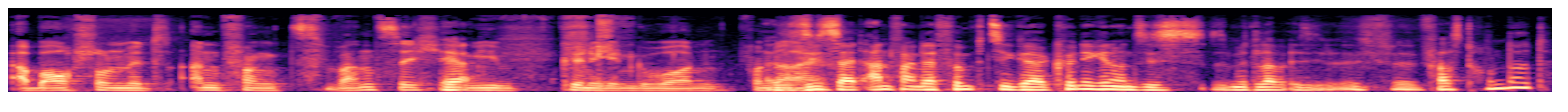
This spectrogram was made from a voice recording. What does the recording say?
aber auch schon mit Anfang 20 Ja. irgendwie Königin geworden. Von Also daher. sie ist seit Anfang der 50er Königin und sie ist mittlerweile fast 100?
